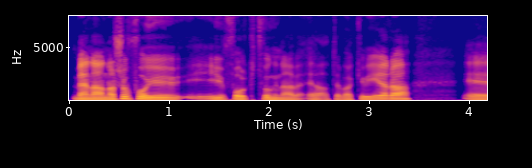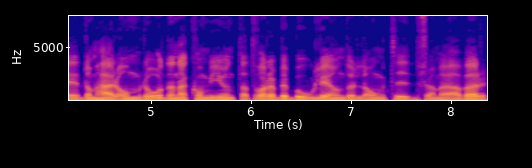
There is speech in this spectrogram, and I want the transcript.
men annars så får ju, är ju folk tvungna att evakuera. De här områdena kommer ju inte att vara beboeliga under lång tid framöver.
